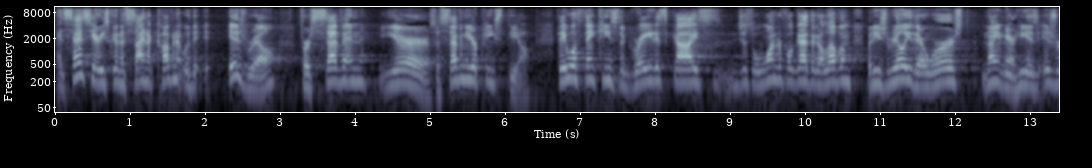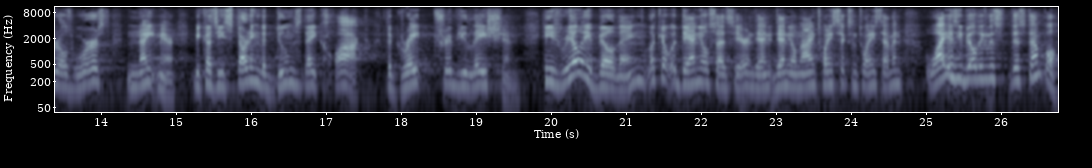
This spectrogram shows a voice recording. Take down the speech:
it says here he's going to sign a covenant with Israel for seven years, a seven year peace deal. They will think he's the greatest guy, just a wonderful guy. They're going to love him, but he's really their worst nightmare. He is Israel's worst nightmare because he's starting the doomsday clock, the great tribulation. He's really building, look at what Daniel says here in Daniel, Daniel 9 26 and 27. Why is he building this, this temple?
